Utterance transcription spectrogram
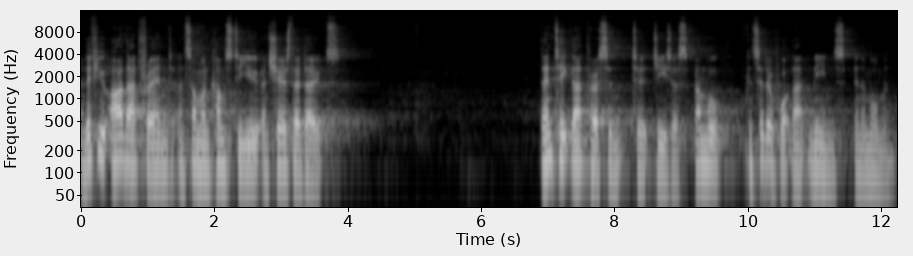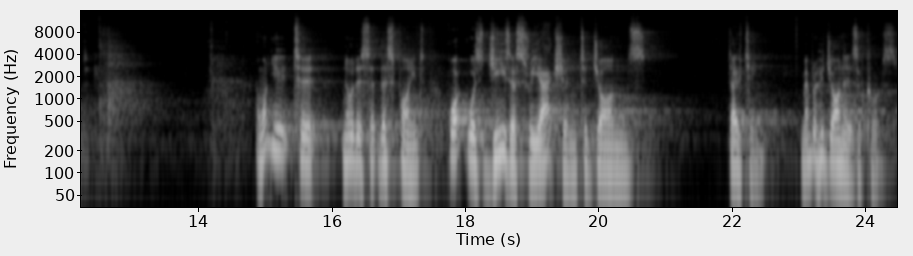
And if you are that friend and someone comes to you and shares their doubts, then take that person to Jesus, and we'll consider what that means in a moment. I want you to notice at this point what was Jesus' reaction to John's doubting. Remember who John is, of course.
